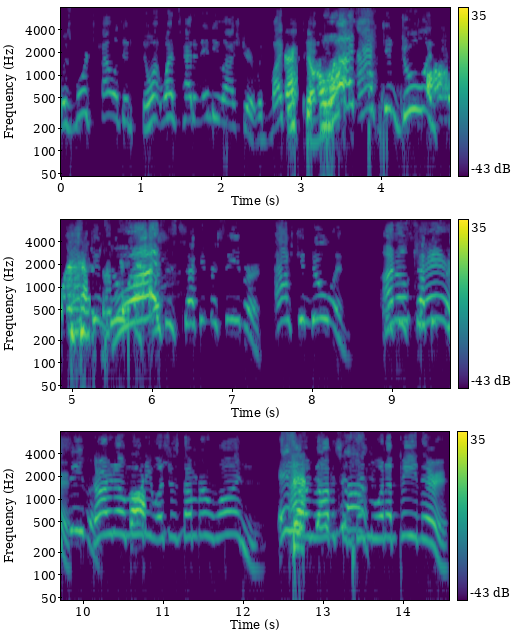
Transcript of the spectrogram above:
was more talented than what Wentz had in Indy last year with Michael That's the Pittman, only- What? Ashton Dulin. Oh, Ashton Dulin What? was his second receiver. Ashton Dulin. I don't care. Darnell Mooney was his number one. And Allen Robinson sucked. didn't want to be there.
